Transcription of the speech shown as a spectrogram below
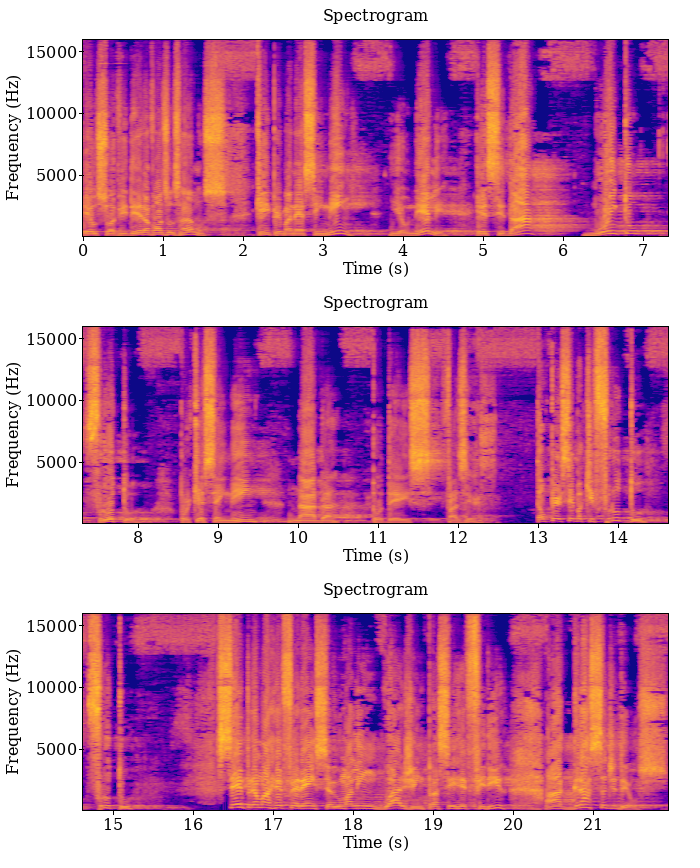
Eu sou a videira, vós os ramos. Quem permanece em mim e eu nele, esse dá muito fruto, porque sem mim nada podeis fazer. Então perceba que fruto, fruto, sempre é uma referência e uma linguagem para se referir à graça de Deus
